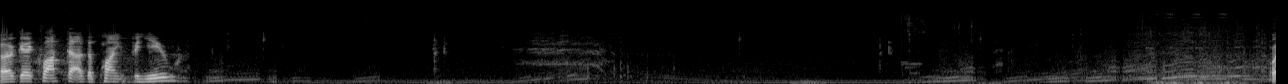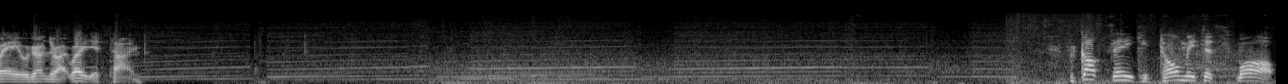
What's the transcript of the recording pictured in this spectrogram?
Okay, class that as a point for you. Wait, we're going the right way this time. For God's sake, he told me to swap.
